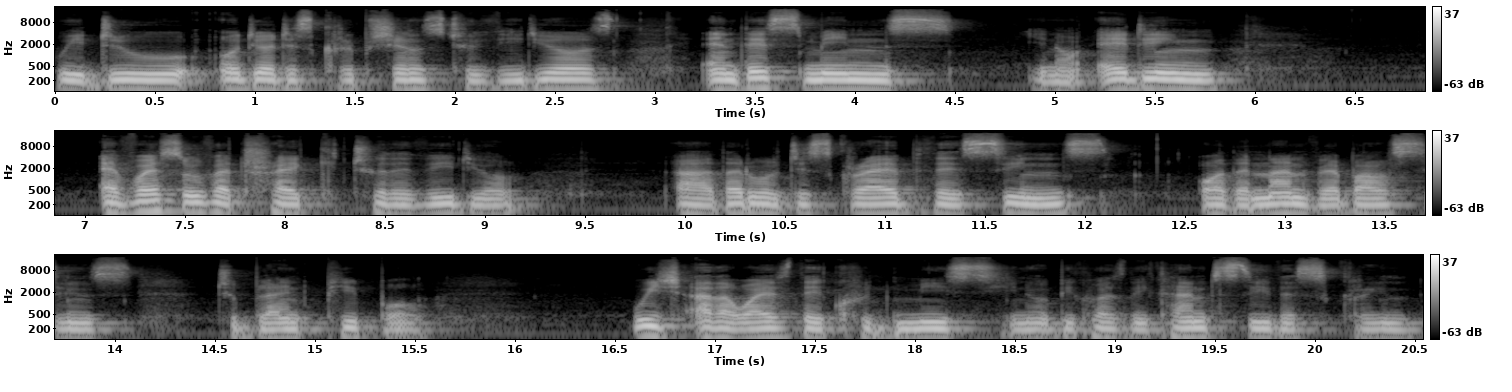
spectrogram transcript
We do audio descriptions to videos. And this means, you know, adding a voiceover track to the video uh, that will describe the scenes or the non-verbal scenes to blind people. which otherwise they could miss, you know, because they can't see the screen.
